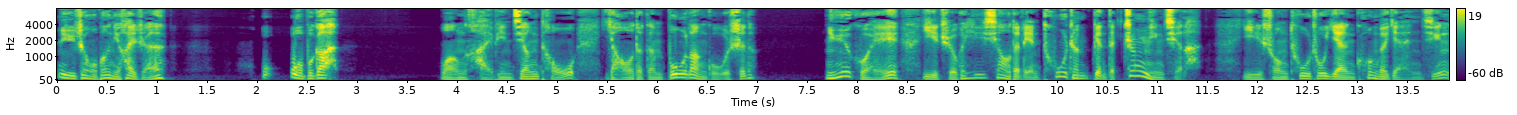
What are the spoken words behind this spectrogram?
你让我帮你害人，我我不干。王海滨将头摇得跟拨浪鼓似的。女鬼一直微笑的脸突然变得狰狞起来，一双突出眼眶的眼睛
